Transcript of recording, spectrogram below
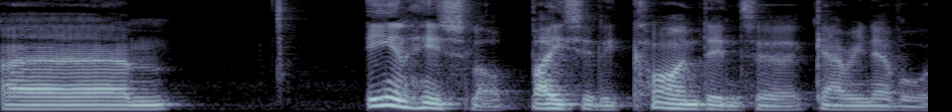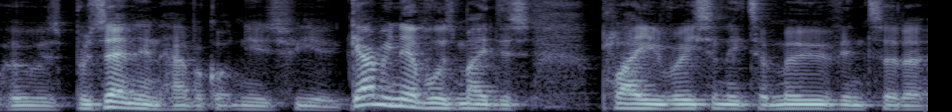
um, Ian Hislop basically climbed into Gary Neville, who was presenting Have I Got News for You. Gary Neville has made this play recently to move into the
